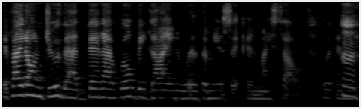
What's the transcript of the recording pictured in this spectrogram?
if I don't do that, then I will be dying with the music in myself within mm. me.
